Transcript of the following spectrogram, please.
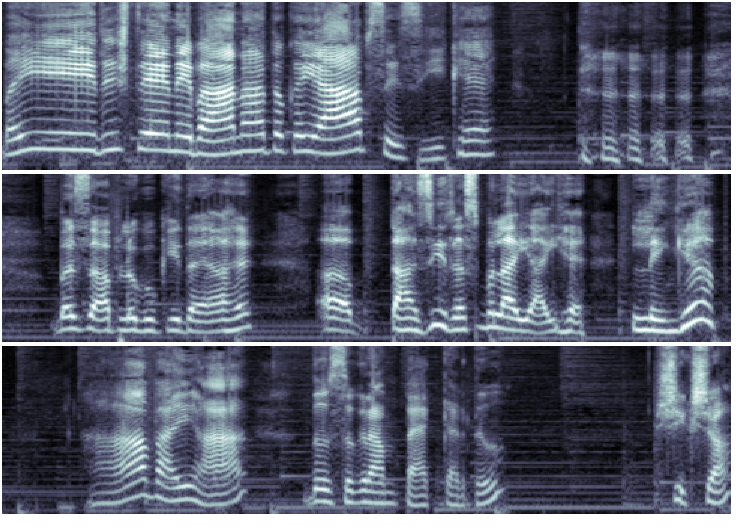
भाई रिश्ते निभाना तो कहीं आपसे सीख है। बस आप लोगों की दया है। अब ताजी रसमलाई आई है। लेंगे आप? हाँ भाई हाँ। दो सौ ग्राम पैक कर दो। शिक्षा,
